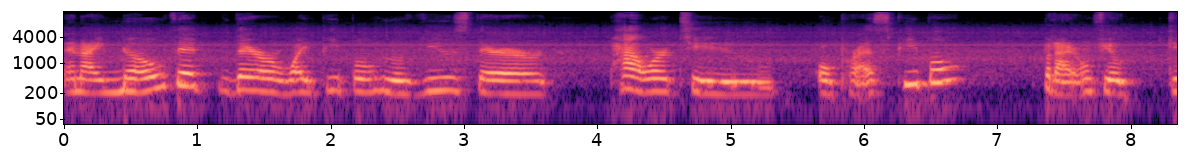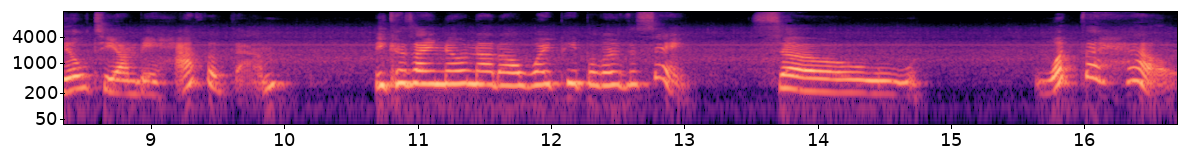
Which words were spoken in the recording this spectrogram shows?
and I know that there are white people who have used their power to oppress people, but I don't feel guilty on behalf of them because I know not all white people are the same. So, what the hell?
